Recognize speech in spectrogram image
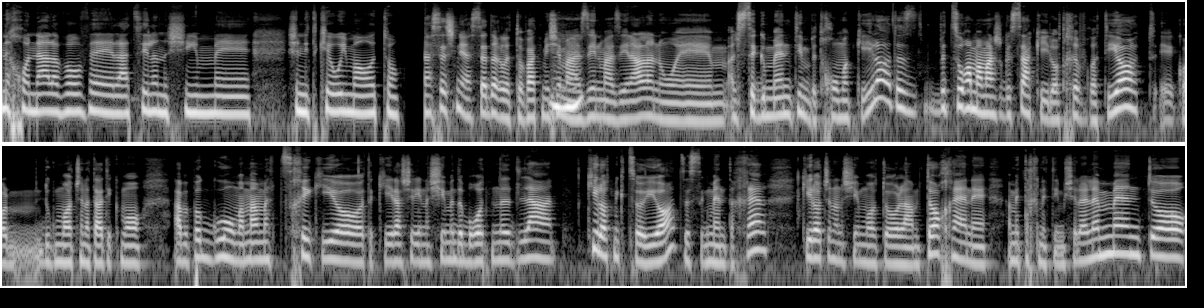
נכונה לבוא ולהציל אנשים אה, שנתקעו עם האוטו. נעשה שנייה סדר לטובת מי שמאזין, מאזינה לנו אה, על סגמנטים בתחום הקהילות, אז בצורה ממש גסה, קהילות חברתיות, אה, כל דוגמאות שנתתי כמו אבא פגום, אמהות מצחיקות, הקהילה שלי נשים מדברות נדל"ן, קהילות מקצועיות, זה סגמנט אחר, קהילות של אנשים מאותו עולם תוכן, אה, המתכנתים של אלמנטור,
